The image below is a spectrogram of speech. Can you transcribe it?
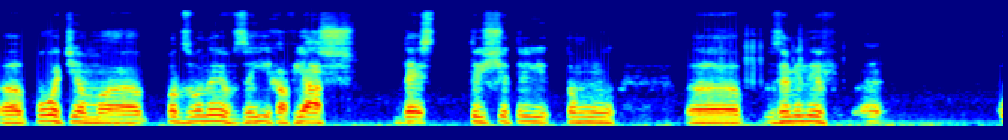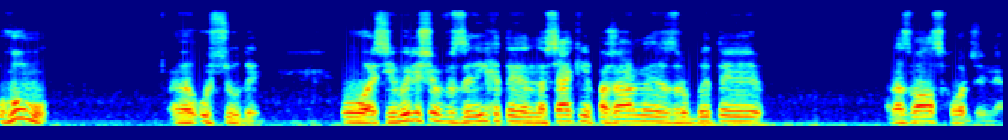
Е, Потім е, подзвонив, заїхав. Я ж десь тисячі три тому замінив гуму усюди. Ось, і вирішив заїхати на всякий пожарний, зробити розвал сходження.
